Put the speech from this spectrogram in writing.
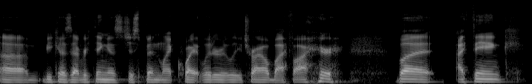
um, because everything has just been like quite literally trial by fire. but I think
